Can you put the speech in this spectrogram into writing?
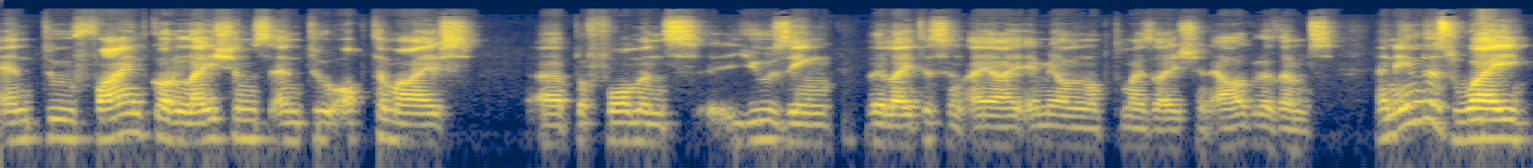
and to find correlations and to optimize uh, performance using the latest in AI, ML, and optimization algorithms. And in this way,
